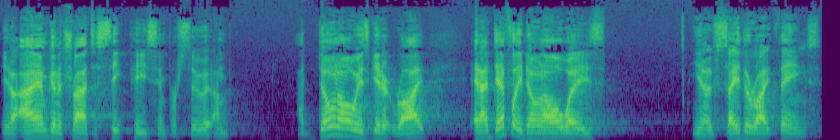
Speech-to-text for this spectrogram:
You know, I am going to try to seek peace and pursue it. I'm, I don't always get it right, and I definitely don't always, you know, say the right things.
